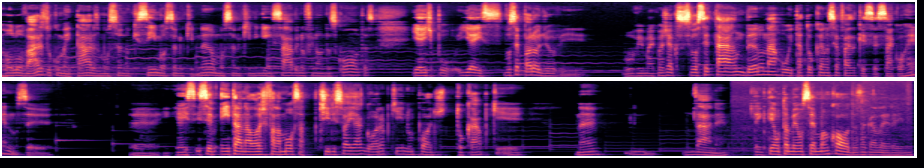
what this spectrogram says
Rolou vários documentários mostrando que sim, mostrando que não, mostrando que ninguém sabe no final das contas. E aí, tipo, e aí, você parou de ouvir, ouvir Michael Jackson? Se você tá andando na rua e tá tocando, você faz o quê? Você sai correndo? Você. É, e aí, se você entra na loja e fala, moça, tira isso aí agora, porque não pode tocar, porque. Né? Não dá, né? Tem que ter um, também um semancol dessa galera aí. né?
